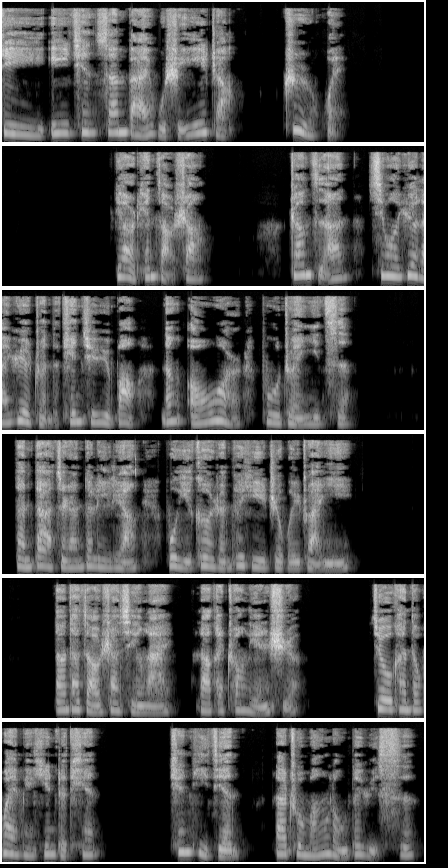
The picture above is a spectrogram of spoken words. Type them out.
第一千三百五十一章智慧。第二天早上，张子安希望越来越准的天气预报能偶尔不准一次，但大自然的力量不以个人的意志为转移。当他早上醒来，拉开窗帘时，就看到外面阴着天，天地间拉出朦胧的雨丝。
